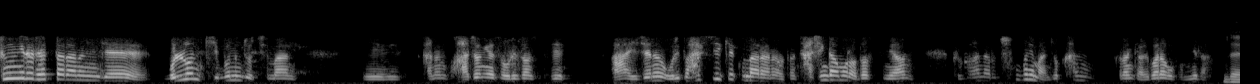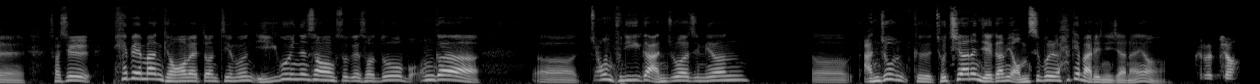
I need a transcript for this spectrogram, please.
승리를 했다라는 게 물론 기분은 좋지만 이 가는 과정에서 우리 선수들이 아 이제는 우리도 할 수 있겠구나라는 어떤 자신감을 얻었으면 그거 하나로 충분히 만족한 그런 결과라고 봅니다. 네. 사실 패배만 경험했던 팀은 이기고 있는 상황 속에서도 뭔가 어, 조금 분위기가 안 좋아지면 어, 안 좋은 그 좋지 않은 예감이 엄습을 하게 마련이잖아요. 그렇죠.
